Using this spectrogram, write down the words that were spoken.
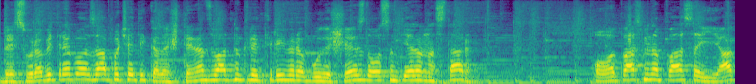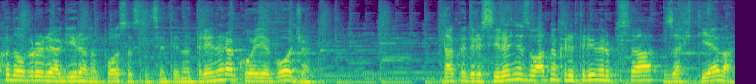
Dresura bi trebala započeti kada štenac zlatnog retrievera bude 6 do 8 tjedana star. Ova pasmina pasa jako dobro reagira na poslastice te na trenera koji je vođa. Dakle, dresiranje zlatnog retriever psa zahtjeva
